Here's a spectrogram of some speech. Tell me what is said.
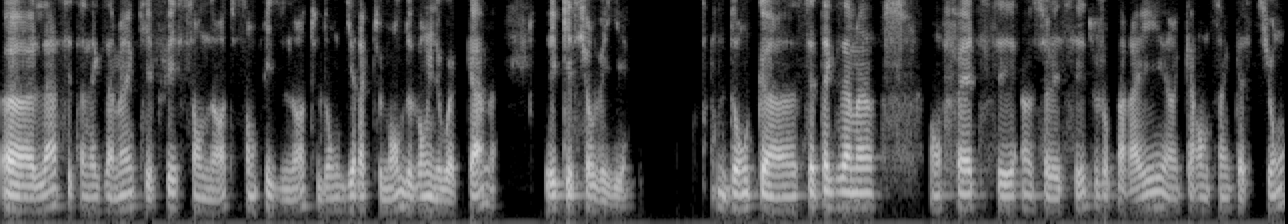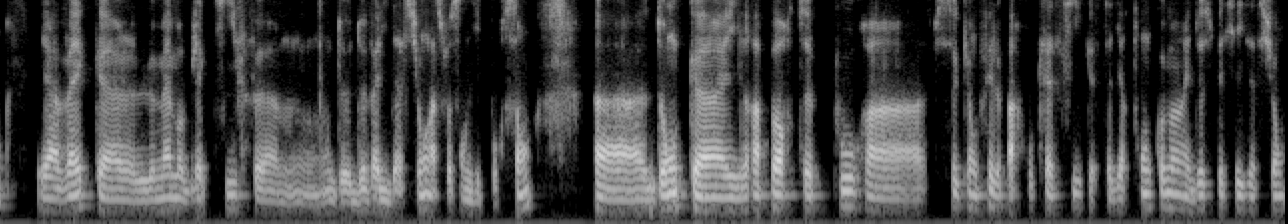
là, c'est un examen qui est fait sans notes, sans prise de notes, donc directement devant une webcam et qui est surveillé. Donc cet examen, en fait, c'est un seul essai, toujours pareil, 45 questions et avec le même objectif de validation à 70%. Euh, donc, euh, il rapporte pour euh, ceux qui ont fait le parcours classique, c'est-à-dire tronc commun et deux spécialisations,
